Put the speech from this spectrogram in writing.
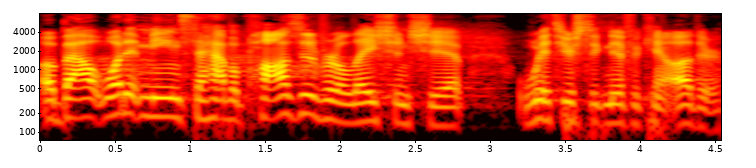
about what it means to have a positive relationship with your significant other?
